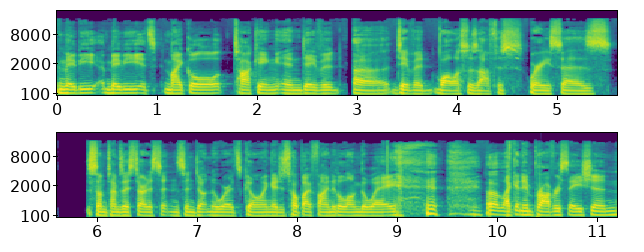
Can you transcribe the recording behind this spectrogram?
Maybe maybe it's Michael talking in David uh, David Wallace's office where he says, "Sometimes I start a sentence and don't know where it's going. I just hope I find it along the way," uh, like an improvisation.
